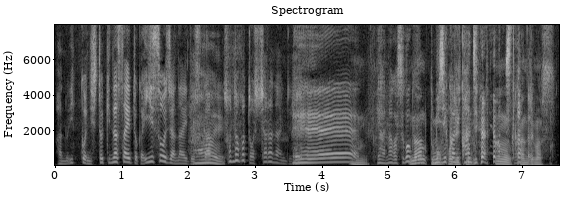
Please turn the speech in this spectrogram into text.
あの一個にしときなさいとか言いそうじゃないですか、はい。そんなことおっしゃらないんですよ。へえ、うん。いやなんかすごく身近に感じられました、うん、感じます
